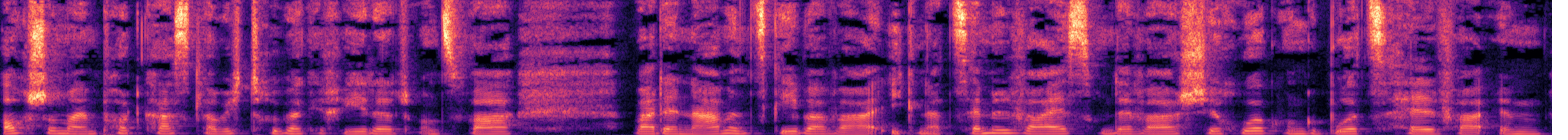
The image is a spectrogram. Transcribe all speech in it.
auch schon mal im Podcast, glaube ich, drüber geredet. Und zwar war der Namensgeber war Ignaz Semmelweis und der war Chirurg und Geburtshelfer im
